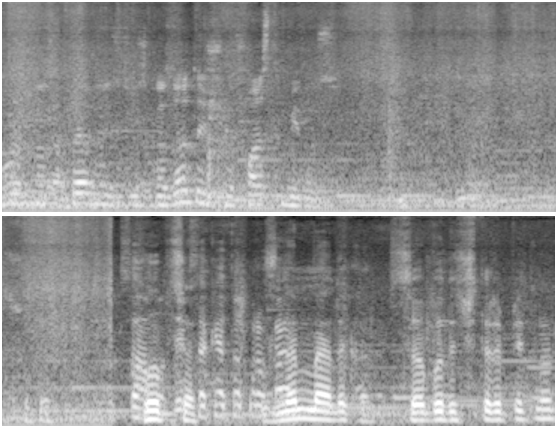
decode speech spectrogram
Можна з певністю сказати, що фаст мінус. Хлопці, з ним медика. Це буде 4-5-0?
